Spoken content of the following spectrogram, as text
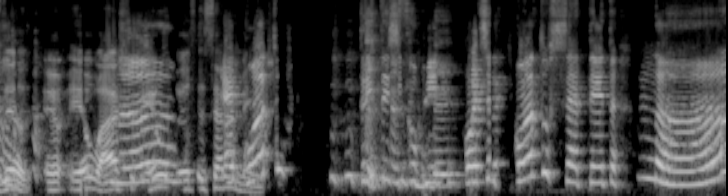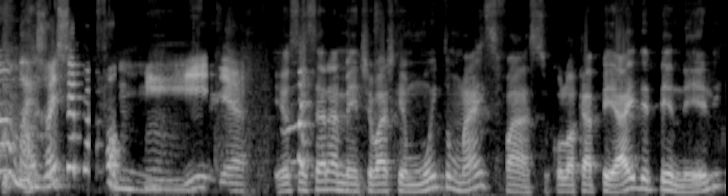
Não. Deus, eu, eu acho, eu, eu É sinceramente. quanto? 35 bi. Pode ser quanto? 70? Não, mas vai ser pra família. Eu, sinceramente, eu acho que é muito mais fácil colocar PA e DP nele,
